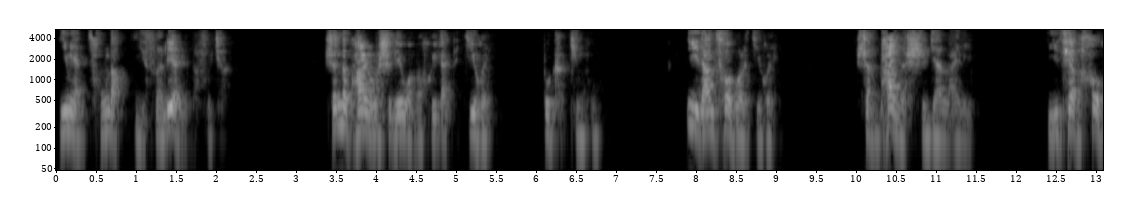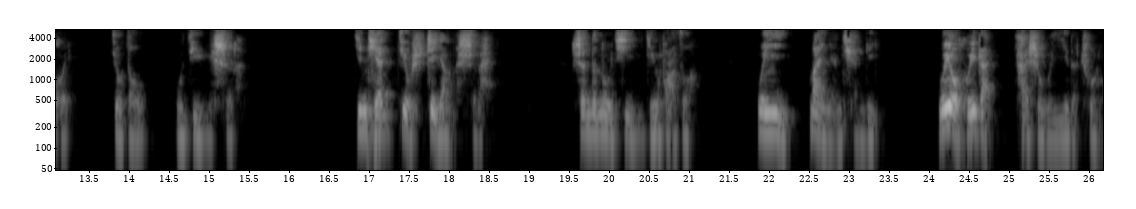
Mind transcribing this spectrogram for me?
以免重蹈以色列人的覆辙。神的宽容是给我们悔改的机会，不可轻忽。一旦错过了机会，审判的时间来临，一切的后悔就都无济于事了。今天就是这样的时代，神的怒气已经发作，瘟疫蔓延全地，唯有悔改才是唯一的出路。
